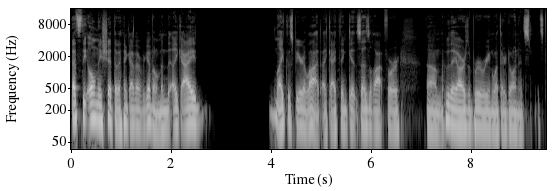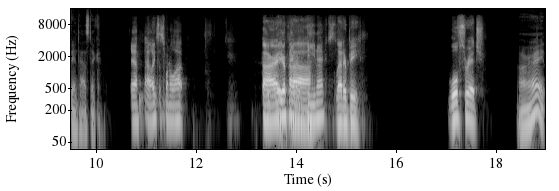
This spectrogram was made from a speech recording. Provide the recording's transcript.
That's the only shit that I think I've ever given them, and like I like this beer a lot. Like I think it says a lot for um, who they are as a brewery and what they're doing. It's it's fantastic. yeah, I like this one a lot. all right you're playing uh, on B next. letter b wolf's ridge All right.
